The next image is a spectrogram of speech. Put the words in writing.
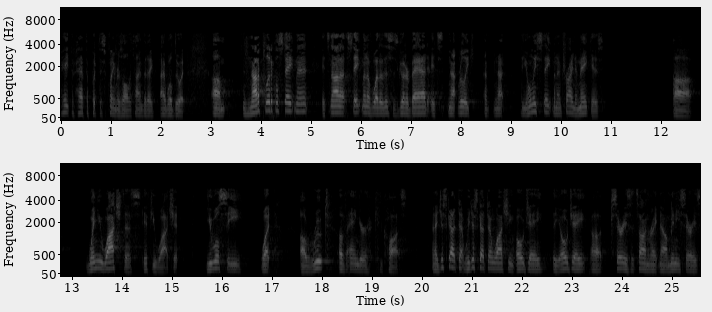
I hate to have to put disclaimers all the time, but I, I will do it. Um, is not a political statement. It's not a statement of whether this is good or bad. It's not really uh, not the only statement I'm trying to make is uh, when you watch this, if you watch it, you will see what a root of anger can cause. And I just got done, we just got done watching OJ, the OJ uh, series that's on right now, mini series,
